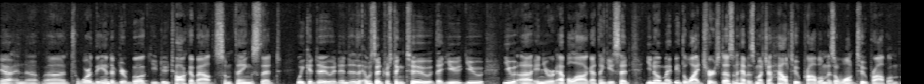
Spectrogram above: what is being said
Yeah, and uh, uh, toward the end of your book, you do talk about some things that we could do. And, and it was interesting too that you you you uh, in your epilogue, I think you said, you know, maybe the white church doesn't have as much a how-to problem as a want-to problem.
